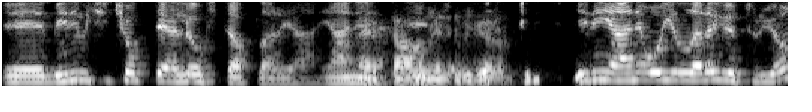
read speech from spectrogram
e, benim için çok değerli o kitaplar ya. Yani evet, tahmin edebiliyorum. Beni yani o yıllara götürüyor.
